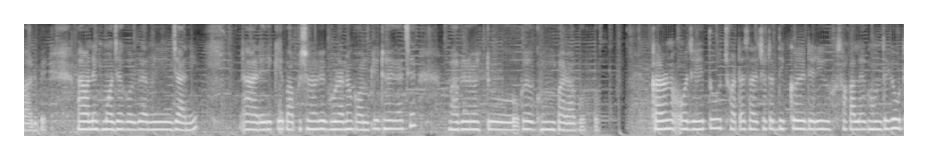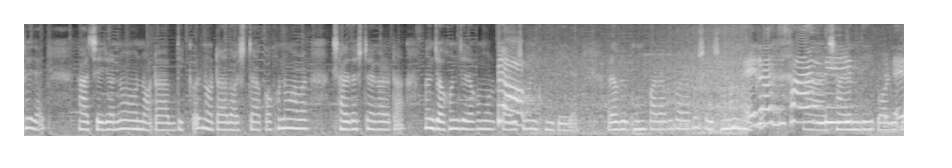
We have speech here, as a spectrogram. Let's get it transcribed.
পারবে। আর অনেক মজা করবে, আমি জানি। আর এদিকে পাপা সোনাকে ঘোরানো কমপ্লিট হয়ে গেছে, ভাবলাম একটু ওকে ঘুম পাড়াবো। কারণ ও যেহেতু ছটা সাড়ে ছটার দিক করে ডেলি সকালে ঘুম থেকে উঠে যায়, আর সেই জন্য নটার দিক করে, নটা দশটা, কখনো আবার সাড়ে দশটা এগারোটা মানে যখন যেরকম ওর প্রায় সময় ঘুম পেয়ে যায়। আর ওকে ঘুম পাড়াবো পাড়াবো সেই সময় সায়ন্দি পরি আর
